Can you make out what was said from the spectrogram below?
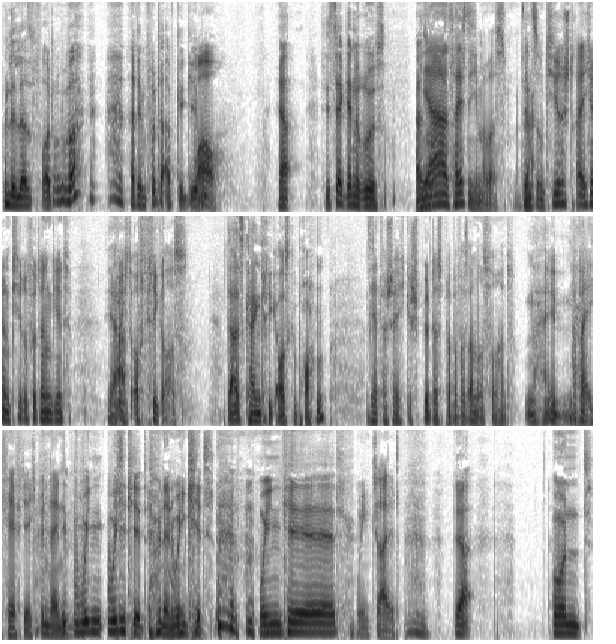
Und Lilla sofort rüber, hat dem Futter abgegeben. Wow. Ja, sie ist sehr generös. Also, ja, das heißt nicht immer was. Wenn es ja. um Tiere streicheln und Tiere füttern geht, ja. bricht oft Krieg aus. Da ist kein Krieg ausgebrochen. Sie hat wahrscheinlich gespürt, dass Papa was anderes vorhat. Nein. Papa, ich helfe dir. Ich bin dein Wing, Wing Kid. Ich bin dein Wing Kid. Wing Kid. Wing Child. Ja. Und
